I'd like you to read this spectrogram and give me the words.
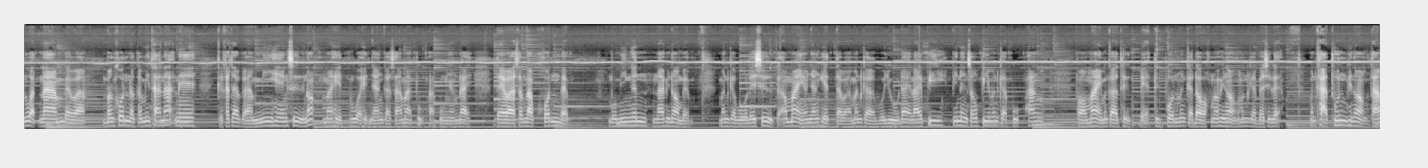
ลวดน้ำแบบว่า บางคนน่ะก็มีฐานะแน่ ก็เขาเจ้าก็มีแฮงซื้อเนาะมาเฮ็ดหัวเฮ็ดยังก็สามารถปลูกผักปลูกยังได้ แต่ว่าสำหรับคนแบบบ่มีเงินนะพี่น้องแบบมันก็บ่ได้ซื้อก็เอาไม้เอายังเฮ็ดแต่ว่ามันก็บ่อยู่ได้หลายปี ปีหนึ่งสองปีมันก็ผุพัง พอไม้มันก็ถึกแดดถึกฝนมันก็ดอกเนาะพี่น้องมันก็แบบนี้แหละ มันขาดทุนพี่น้องถาม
